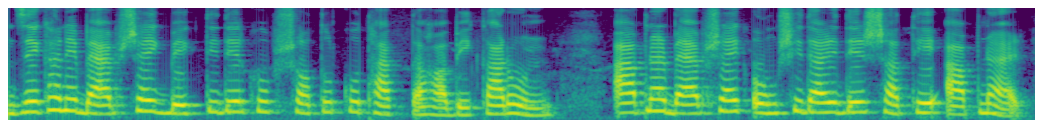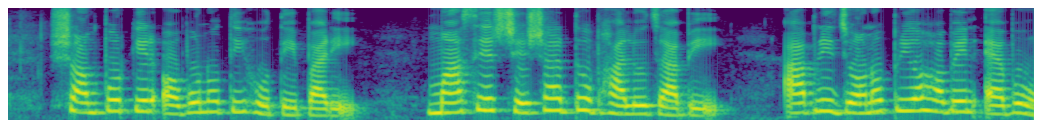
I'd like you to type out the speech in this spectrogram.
যেখানে ব্যবসায়িক ব্যক্তিদের খুব সতর্ক থাকতে হবে। কারণ, আপনার ব্যবসায়িক অংশীদারিদের সাথে আপনার সম্পর্কের অবনতি হতে পারে। মাসের শেষার্ধ ভালো যাবে। আপনি জনপ্রিয় হবেন এবং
